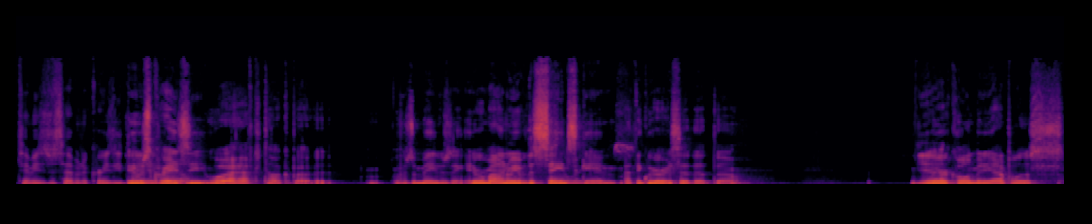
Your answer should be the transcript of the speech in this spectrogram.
Timmy's just having a crazy day. It was you know? crazy. Well, I have to talk about it. It was amazing. It reminded me of the Saints it game. I think we already said that though. Yeah. Miracle in Minneapolis.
